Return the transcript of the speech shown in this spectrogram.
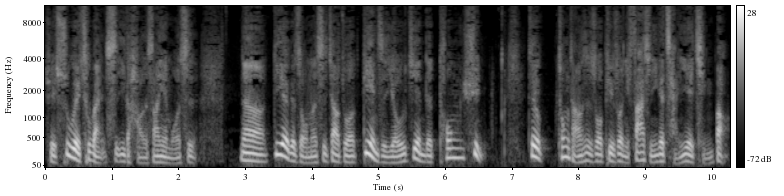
所以，数位出版是一个好的商业模式。那第二个种呢，是叫做电子邮件的通讯，这通常是说，譬如说你发行一个产业情报，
